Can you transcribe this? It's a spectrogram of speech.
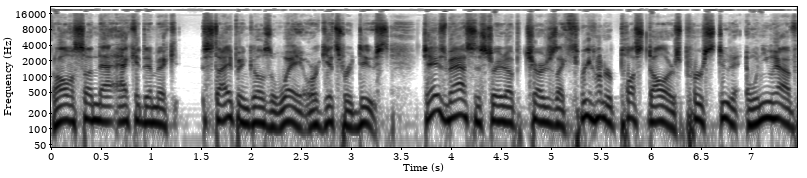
And all of a sudden that academic stipend goes away or gets reduced. James Madison straight up charges like 300 plus dollars per student. And when you have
